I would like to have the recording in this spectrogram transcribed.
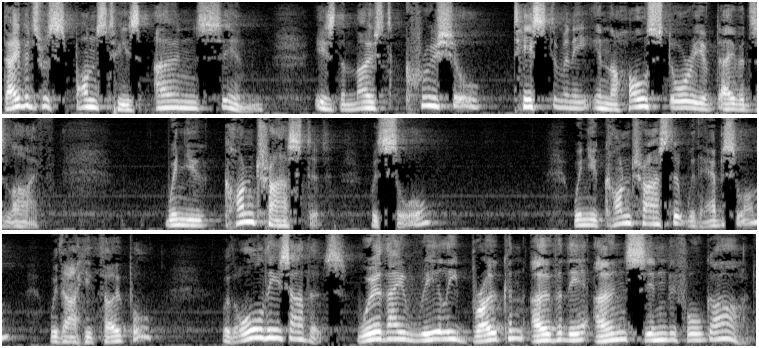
David's response to his own sin is the most crucial testimony in the whole story of David's life. When you contrast it with Saul, when you contrast it with Absalom, with Ahithophel, with all these others, were they really broken over their own sin before God?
